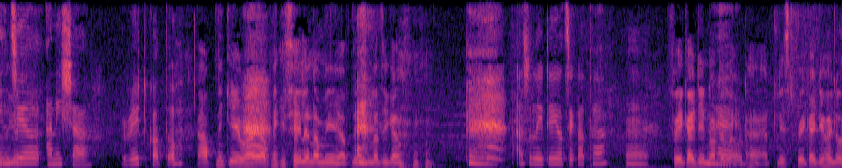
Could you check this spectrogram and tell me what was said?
এঞ্জেল আনিশা রেট কত? আপনি কে ভাই? আপনি কি ছেলে না মেয়ে? আপনি এগুলা জিগান আসলে এটাই হচ্ছে কথা। হ্যাঁ ফেক আইডি নট অ্যালাউড হ্যাঁ। অ্যাটলিস্ট ফেক আইডি হইলেও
